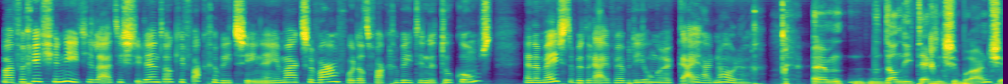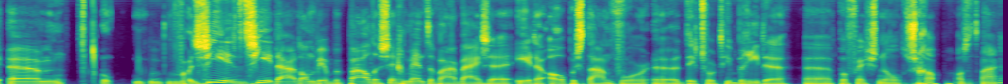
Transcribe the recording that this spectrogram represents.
Maar vergis je niet, je laat die student ook je vakgebied zien. En je maakt ze warm voor dat vakgebied in de toekomst. En de meeste bedrijven hebben die jongeren keihard nodig. Um, dan die technische branche. Um, zie je, zie je daar dan weer bepaalde segmenten waarbij ze eerder openstaan voor uh, dit soort hybride uh, professionalschap, als het ware?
